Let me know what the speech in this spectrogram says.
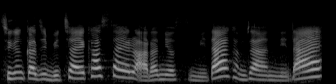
지금까지 미차의 카스타일 아란이었습니다. 감사합니다.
